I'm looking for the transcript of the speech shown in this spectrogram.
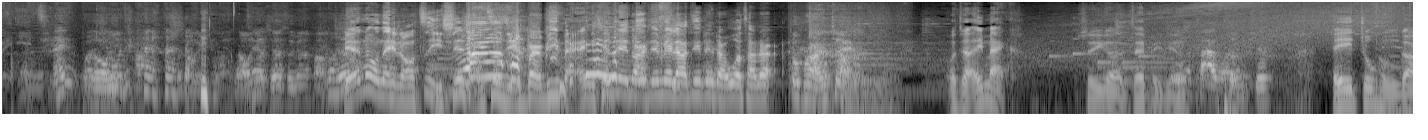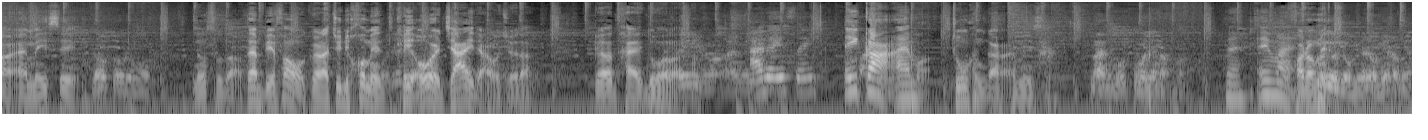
哎，我都给你唱，我都给你唱，那我就先随便放。别弄那种自己欣赏自己倍儿逼美。你听这段，先别聊，听这段。我操，这都不让人叫了。我叫 A Mac，是一个在北京。怎么拼？A 中横杠 M A C 能搜着吗？能搜到，但别放我歌了，就你后面可以偶尔加一点，我觉得不要太多了。M A C A 杠 M 中横杠 M A C 麦克风苹果电脑吗？对 A 麦化妆品有有名有名有名。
